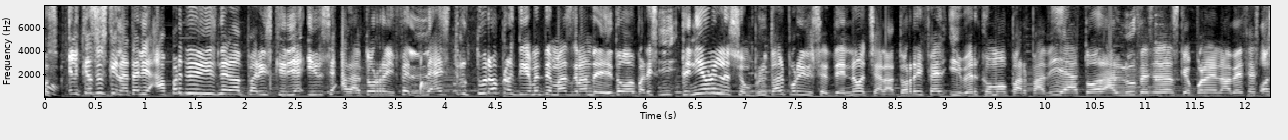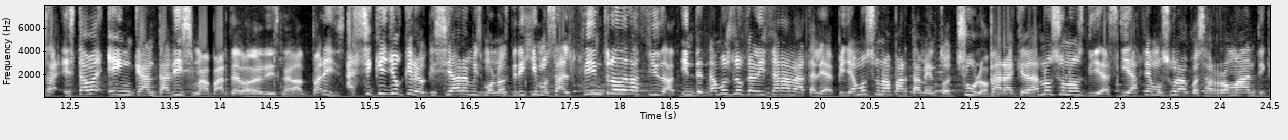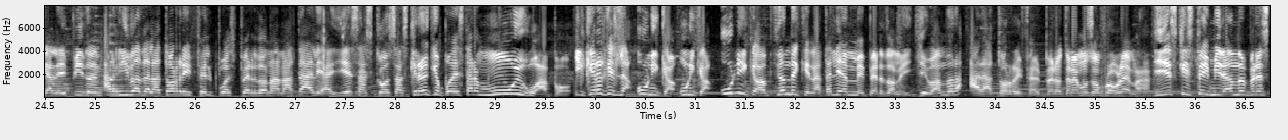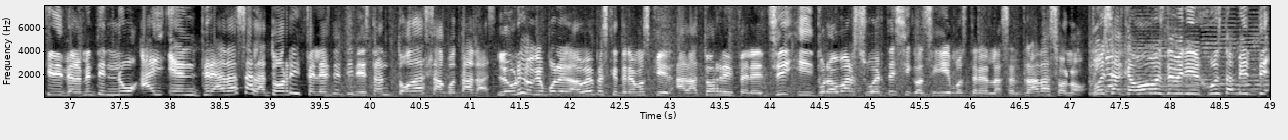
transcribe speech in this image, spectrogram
vamos! El caso es que Natalia, aparte de Disneyland París, quería irse a la Torre Eiffel, la estructura prácticamente más grande de todo París. Y tenía una ilusión brutal por irse de noche a la Torre Eiffel y ver cómo parpadea todas las luces esas que ponen a veces. O sea, estaba encantadísima, aparte de lo de Disneyland París. Así que yo creo que si ahora mismo nos dirigimos al centro de la ciudad, intentamos localizar a Natalia, pillamos un apartamento chulo para quedarnos unos días y hacemos una cosa romántica, le pido en- arriba de la Torre Eiffel, pues perdona a Natalia y esas cosas, creo que puede estar muy guapo. Y creo que es la única, única, única opción de que Natalia me perdone, llevándola a la Torre Eiffel. Pero tenemos un problema. Y es que estoy mirando, pero es que literalmente no hay entradas a la Torre Eiffel, es decir, están todas agotadas. Lo único que pone la web es que tenemos que ir a la Torre Eiffel en sí y probar suerte si conseguimos tener las entradas o no. Pues acabamos de venir justamente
